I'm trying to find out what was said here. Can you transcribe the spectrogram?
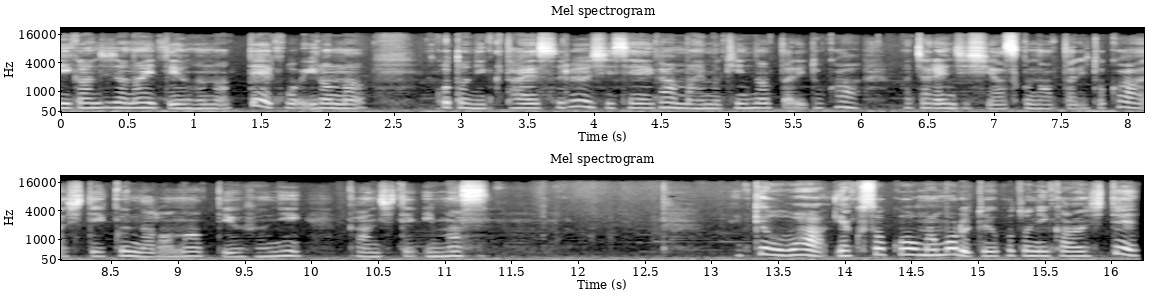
いい感じじゃないっていう風になってこういろんなことに対する姿勢が前向きになったりとか、ま、チャレンジしやすくなったりとかしていくんだろうなっていうふうに感じています。今日は約束を守るということに関して、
